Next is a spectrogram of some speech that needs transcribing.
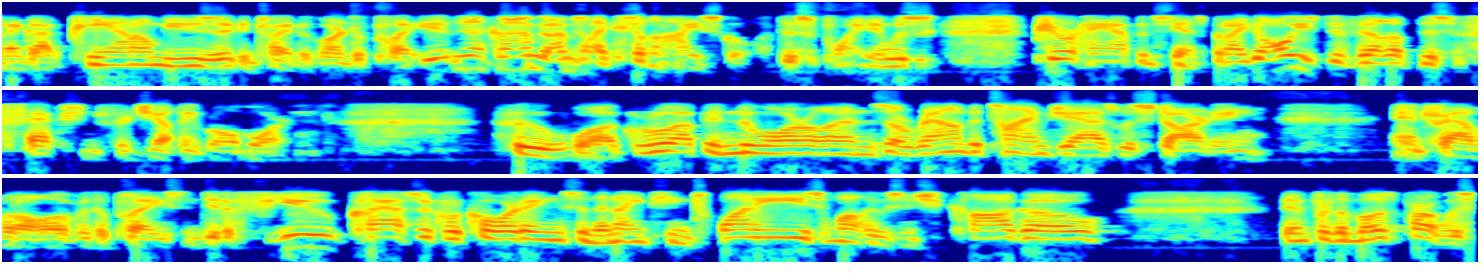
And I got piano music and tried to learn to play. I'm, I'm like still in high school at this point. It was pure happenstance, but I'd always developed this affection for Jelly Roll Morton who uh, grew up in New Orleans around the time jazz was starting and traveled all over the place and did a few classic recordings in the 1920s while he was in Chicago. Then, for the most part, was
